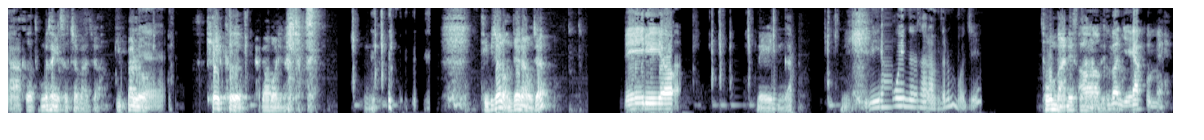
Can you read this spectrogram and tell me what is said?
아, 그거 동영상 있었죠, 맞아. 이빨로 예. 케이크 밟아버리는 영상. 음. 디비전 언제 나오죠? 내일이요. 내일인가? 이 하고 있는 사람들은 뭐지? 돈 많이 쓰는 아, 사람들. 그건 예약 구매.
